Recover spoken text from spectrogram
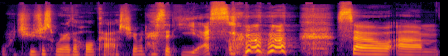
would you just wear the whole costume? And I said, yes. so um,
